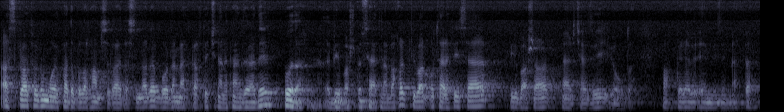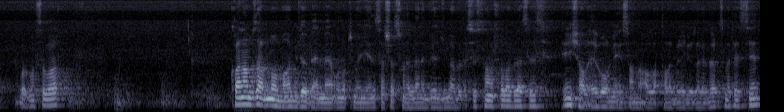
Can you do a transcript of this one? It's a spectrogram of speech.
Aspiratordur, moykadır, bunlar hamısı qaydasındadır. Burada mətbəxdə iki dənə pəncərədir. Bu da birbaşa öz həyətinə baxır. Divarın o tərəfi isə birbaşa mərkəzi yoldur. Bax belə bir evimizin mətbəx forması var. Kanalımıza abunə olmağı, video bəyənməyi unutmayın. Yeni saçlar çıxan evlərin birinci növbədə siz tanış ola biləsiniz. İnşallah ev olmayan insanlara Allah Taala belə gözəl evlər qismət etsin.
